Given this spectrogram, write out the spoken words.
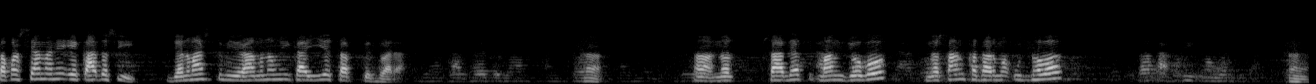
तपस्या माने एकादशी, जन्माष्टमी, रामनवमी का ये सब के द्वारा। हाँ हाँ न साधक मांग जोगो, न सांख धर्म उद्भव हाँ।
